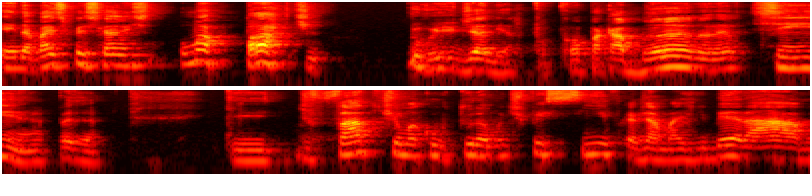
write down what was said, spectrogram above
ainda mais especificamente uma parte do Rio de Janeiro, Copacabana, né? Sim, é, pois é. Que de fato tinha uma cultura muito específica, já mais liberal,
